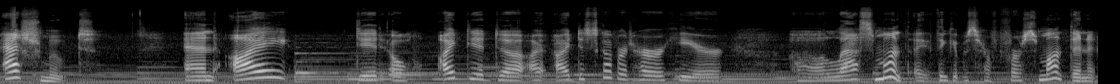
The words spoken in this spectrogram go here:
Ashmoot and I did oh I did uh, I, I discovered her here last month. I think it was her first month and it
